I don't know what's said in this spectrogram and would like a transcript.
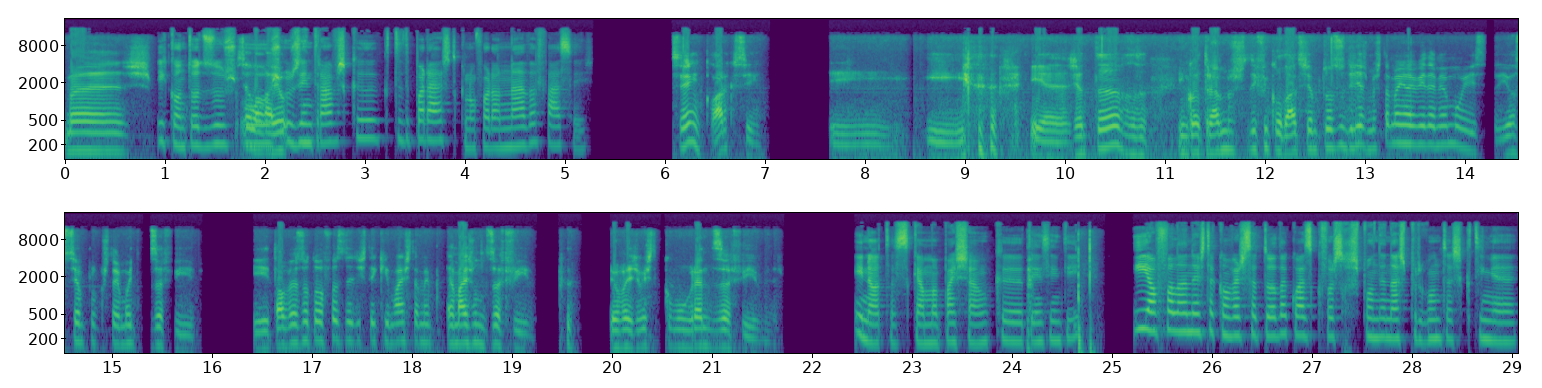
mas E com todos os, Sei lá, os, eu- os entraves que, que te deparaste, que não foram nada fáceis. sim, claro que sim. E, e, e a gente encontramos dificuldades sempre todos os dias, mas também a vida é mesmo isso. E eu sempre gostei muito de desafios. E talvez eu estou a fazer isto aqui mais também, é mais um desafio. Eu vejo isto como um grande desafio mesmo. E nota-se que é uma paixão que tens em ti. E ao falar nesta conversa toda, quase que foste respondendo às perguntas que tinha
